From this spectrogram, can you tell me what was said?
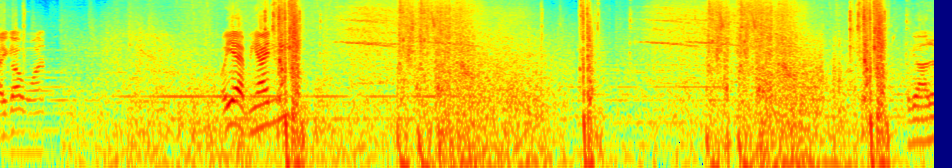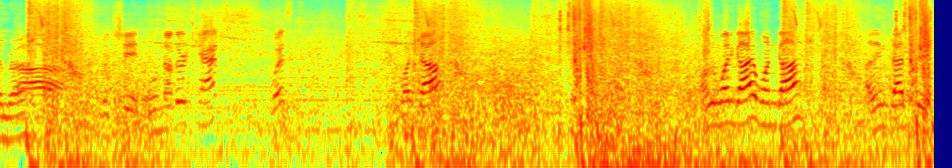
I got one. Oh yeah, behind me. I got him, bro. Ah, good shit. Another cat. West. Watch out. Only one guy, one guy. I think that's it.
